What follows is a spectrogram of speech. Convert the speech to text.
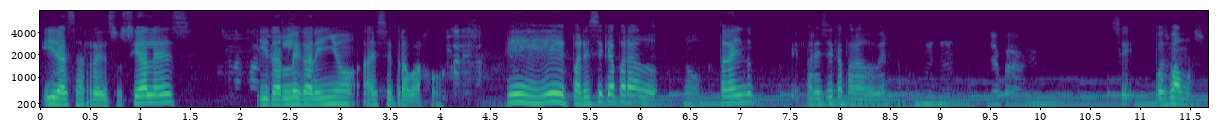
ir a esas redes sociales y darle cariño a ese trabajo. Eh, eh, parece que ha parado. No, está cayendo. Parece que ha parado, a ver. Ya para ver. Sí, pues vamos.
